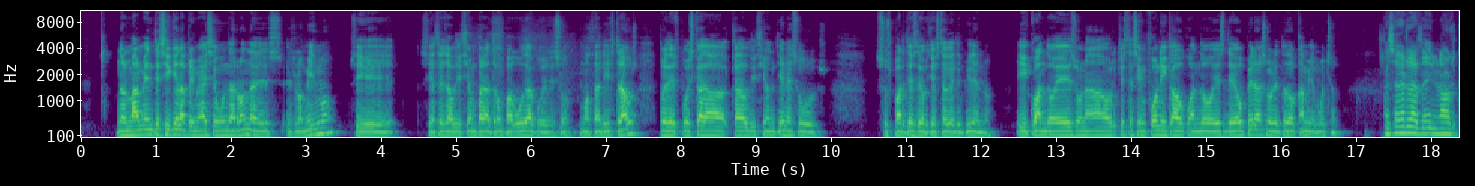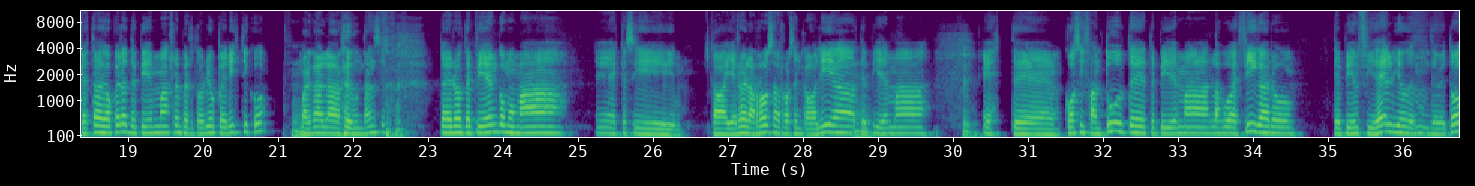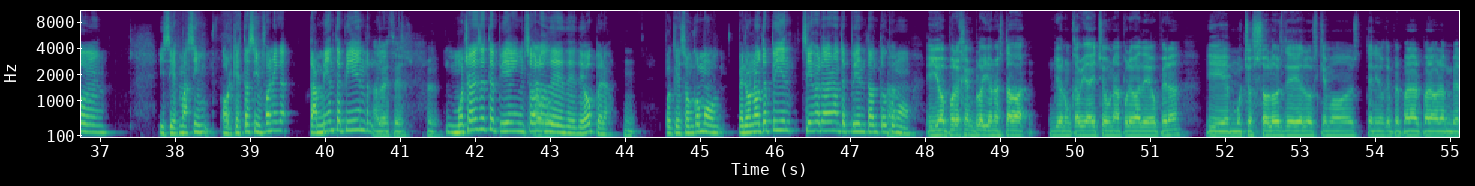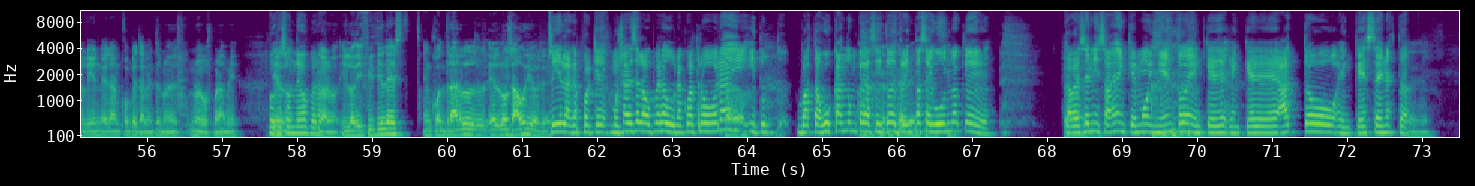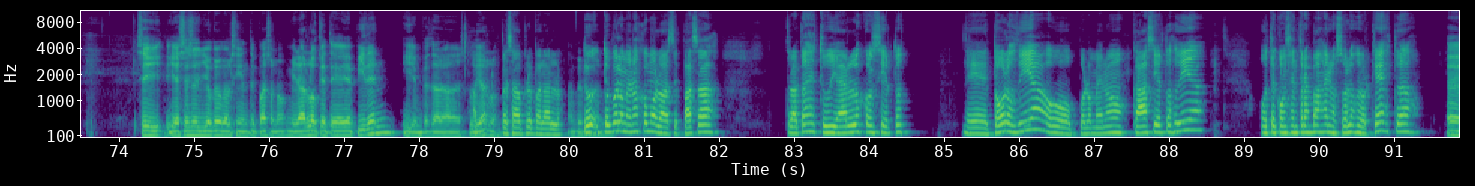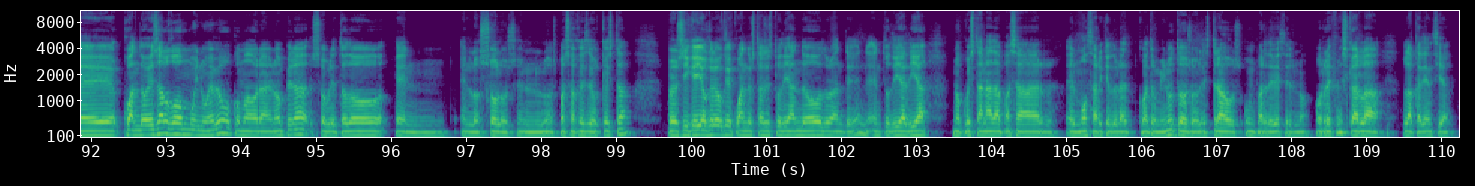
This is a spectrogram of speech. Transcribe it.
normalmente sí que la primera y segunda ronda es, es lo mismo. Si, si haces audición para trompa aguda, pues eso, Mozart y Strauss. Pero después cada, cada audición tiene sus, sus partes de orquesta que te piden, ¿no? Y cuando es una orquesta sinfónica o cuando es de ópera, sobre todo cambia mucho. Eso es verdad. En la orquesta de ópera te piden más repertorio operístico, valga la redundancia, pero te piden como más, eh, que si Caballero de la Rosa, Rosa en Cabalía, te piden más Sí. este, Cosi fan tutte, te piden más Las bodas de Fígaro, te piden Fidelio de, de Beethoven. Y si es más sin- orquesta sinfónica, también te piden, A veces. sí. muchas veces te piden solos de, de ópera. Mm. Porque son como, pero no te piden, si es verdad, no te piden tanto Claro. como... Y yo, por ejemplo, yo no estaba, yo nunca había hecho una prueba de ópera y muchos solos de los que hemos tenido que preparar para ahora en Berlín eran completamente nuevos, nuevos para mí. Porque el- son de ópera. Claro, y lo difícil es encontrar el- los audios, ¿eh? Sí, la, porque muchas veces la ópera dura cuatro horas Claro. y, y tú vas- estás buscando un pedacito de 30 segundos que, que a veces ni sabes en qué movimiento, en qué, en qué acto, en qué escena está. Sí, sí. Sí, y ese es yo creo que el siguiente paso, ¿no? Mirar lo que te piden y empezar a estudiarlo. Empezar a prepararlo. A Tú, tú por lo menos cómo lo haces, pasas, tratas de estudiar los conciertos eh, todos los días o por lo menos cada ciertos días o te concentras más en los solos de orquesta. Eh, cuando es algo muy nuevo, como ahora en ópera, sobre todo en, en los solos, en los pasajes de orquesta, pero sí que yo creo que cuando estás estudiando durante en, en tu día a día no cuesta nada pasar el Mozart que dura cuatro minutos o el Strauss un par de veces, ¿no? O refrescar la, la cadencia.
